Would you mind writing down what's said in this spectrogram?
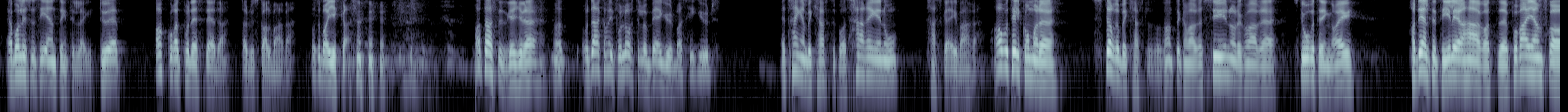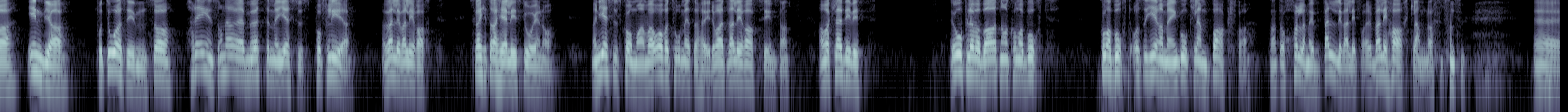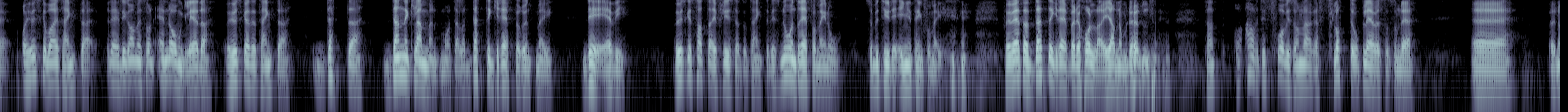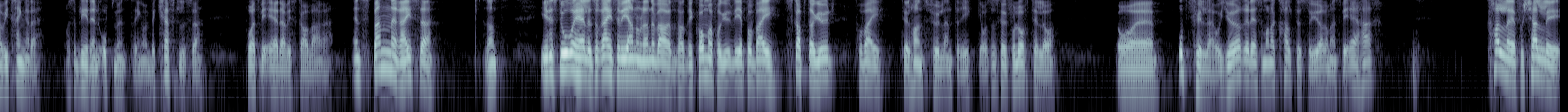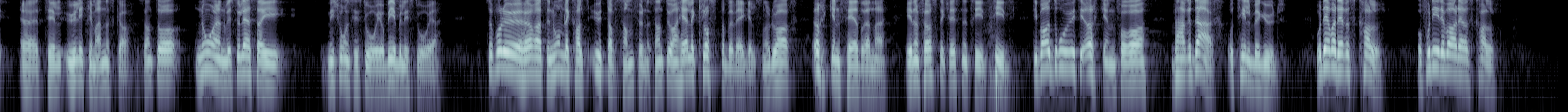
Jeg har bare lyst til å si én ting til deg. Du er akkurat på det stedet der du skal være.' Og så bare gikk han. Fantastisk, er ikke det? Og der kan vi få lov til å be Gud. Bare si, Gud, jeg trenger en bekreftelse på at her er jeg nå, her skal jeg være. Av og til kommer det større bekreftelser. Sant? Det kan være syn, og det kan være store ting. Og jeg har delt det tidligere her at eh, på vei hjem fra India for to år siden så hadde jeg en sånn der møte med Jesus på flyet. Det var veldig, veldig rart. Jeg skal ikke dra hele historien nå. Men Jesus kom, og han var over to meter høy. Det var et veldig rart syn. sant? Han var kledd i hvitt. Jeg opplever bare at når han kommer bort, kommer bort og så gir han meg en god klem bakfra sant? og holder meg veldig veldig, veldig hard klem. da, sant? Eh, og jeg husker bare jeg tenkte, det, det ga meg sånn enorm glede. Og jeg husker at jeg tenkte dette, denne klemmen på en måte, eller dette grepet rundt meg, det er evig. Og Jeg husker jeg satt der i flysetet og tenkte hvis noen dreper meg nå, så betyr det ingenting for meg. For jeg vet at dette grepet det holder gjennom døden. Og av og til får vi sånne der flotte opplevelser som det eh, når vi trenger det. Og så blir det en oppmuntring og en bekreftelse på at vi er der vi skal være. En spennende reise. Sant? I det store og hele så reiser vi gjennom denne verden. Vi, fra Gud, vi er på vei, skapt av Gud, på vei til Hans fullendte rike. Og så skal vi få lov til å, å eh, oppfylle og gjøre det som Han har kalt oss til å gjøre mens vi er her. Kallet er forskjellig Eh, til ulike mennesker. Sant? Og noen, Hvis du leser i misjonshistorie og bibelhistorie, så får du høre at noen ble kalt ut av samfunnet. Sant? Du har hele klosterbevegelsen, og du har ørkenfedrene i den første kristne tid. De bare dro ut i ørkenen for å være der og tilbe Gud. Og det var deres kall. Og fordi det var deres kall,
